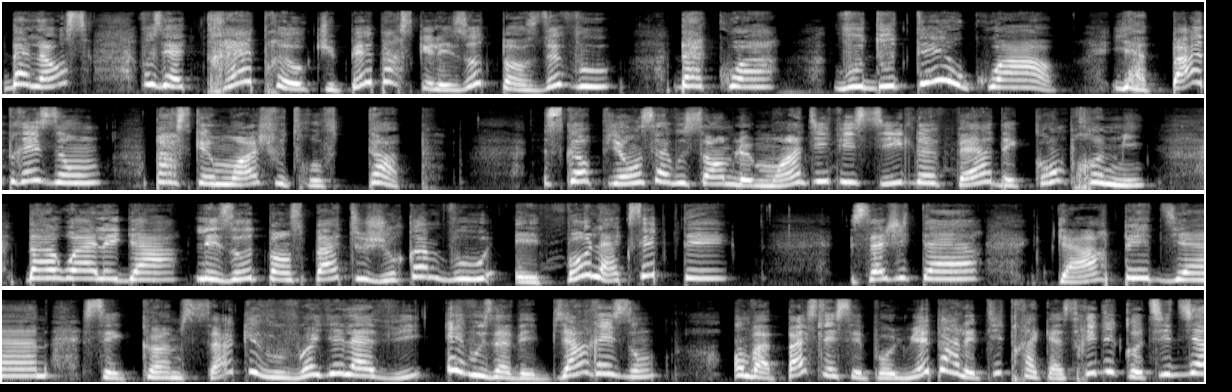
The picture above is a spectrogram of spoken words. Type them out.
Balance, vous êtes très préoccupé parce que les autres pensent de vous. Bah quoi? Vous doutez ou quoi? Y a pas de raison, parce que moi je vous trouve top. Scorpion, ça vous semble moins difficile de faire des compromis. Bah ouais les gars, les autres pensent pas toujours comme vous et faut l'accepter. Sagittaire, carpe diem, c'est comme ça que vous voyez la vie et vous avez bien raison. On va pas se laisser polluer par les petites tracasseries du quotidien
